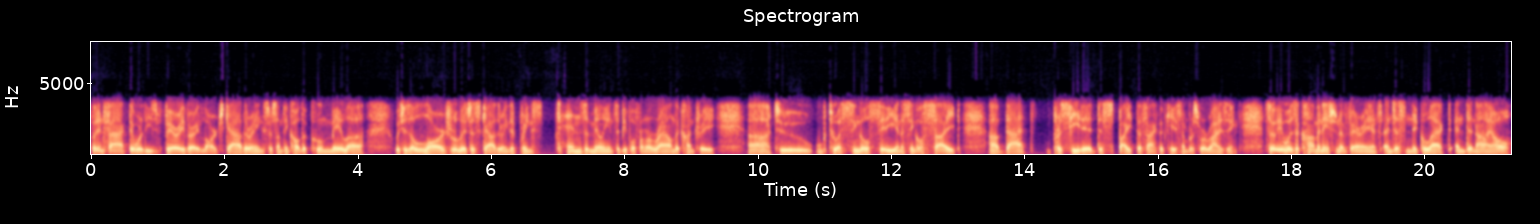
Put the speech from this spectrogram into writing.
but in fact there were these very very large gatherings. or something called the Kumbh Mela, which is a large religious gathering that brings tens of millions of people from around the country uh, to to a single city and a single site. Uh, that proceeded despite the fact that case numbers were rising. So it was a combination of variants and just neglect and denial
